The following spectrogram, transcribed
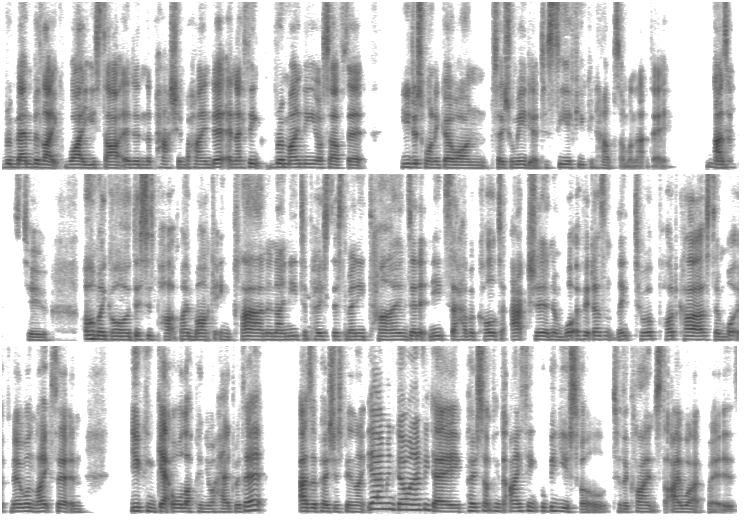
Remember like why you started and the passion behind it. And i think reminding yourself that you just want to go on social media to see if you can help someone that day. Yeah. as opposed to oh my god this is part of my marketing plan and i need to post this many times and it needs to have a call to action and what if it doesn't link to a podcast and what if no one likes it and you can get all up in your head with it as opposed to just being like yeah i'm going to go on every day post something that i think will be useful to the clients that i work with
